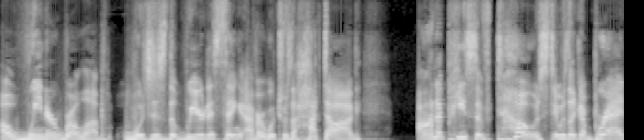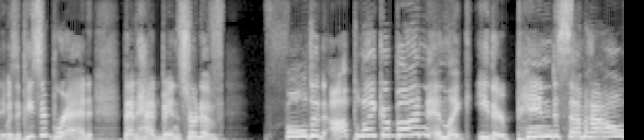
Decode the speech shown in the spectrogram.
a wiener roll up, which is the weirdest thing ever, which was a hot dog on a piece of toast. It was like a bread. It was a piece of bread that had been sort of folded up like a bun and like either pinned somehow,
